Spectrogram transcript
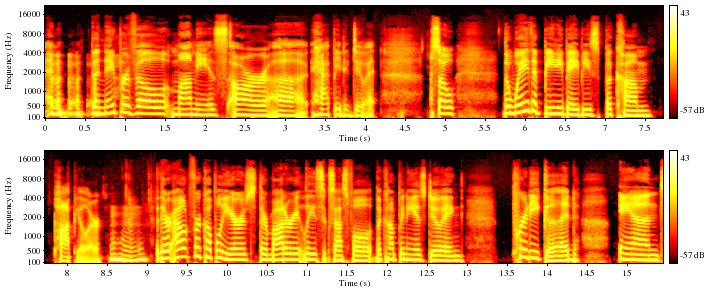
and the Naperville mommies are uh, happy to do it. So the way that beanie babies become popular, mm-hmm. they're out for a couple years. They're moderately successful. The company is doing pretty good. And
